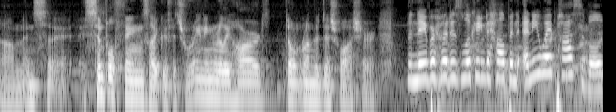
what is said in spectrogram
Um, and s simple things like if it's raining really hard, don't run the dishwasher. The neighborhood is looking to help in any way possible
